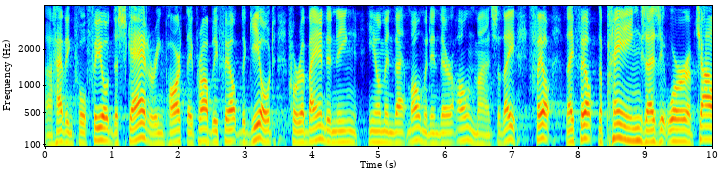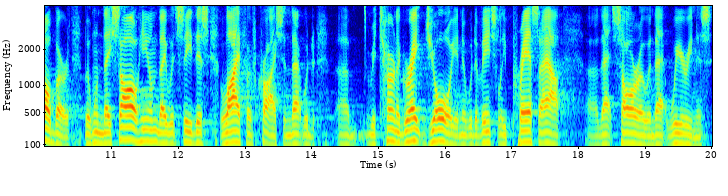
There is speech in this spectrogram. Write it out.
uh, having fulfilled the scattering part, they probably felt the guilt for abandoning him in that moment in their own minds. So they felt they felt the pangs, as it were, of childbirth. But when they saw him, they would see this life of Christ, and that would uh, return a great joy, and it would eventually press out uh, that sorrow and that weariness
